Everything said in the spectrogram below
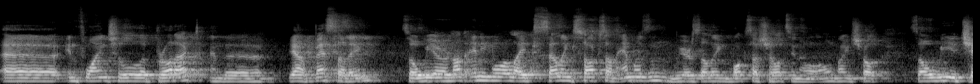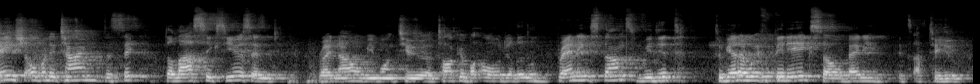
uh, influential product and uh, yeah, best selling. So we are not anymore like selling socks on Amazon. We are selling boxer shorts in our online shop. So we changed over the time, the, six, the last six years, and right now we want to uh, talk about all the little branding stunts we did together with BDX. So Benny, it's up to you.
